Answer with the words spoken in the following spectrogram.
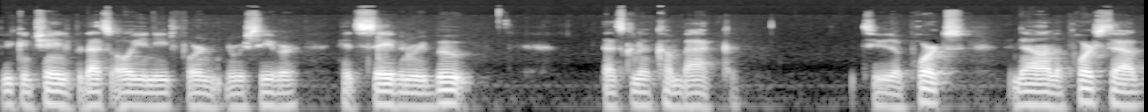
you can change, but that's all you need for the receiver. Hit save and reboot. That's going to come back to the ports. Now on the ports tab,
